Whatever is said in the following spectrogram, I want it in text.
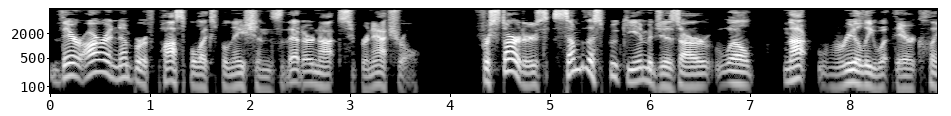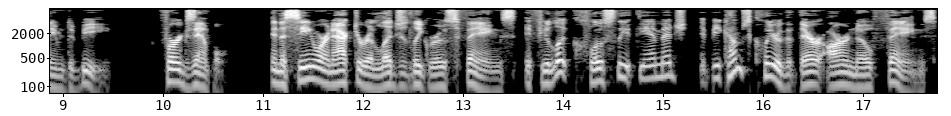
there are a number of possible explanations that are not supernatural. For starters, some of the spooky images are, well, not really what they are claimed to be. For example, in a scene where an actor allegedly grows fangs, if you look closely at the image, it becomes clear that there are no fangs,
